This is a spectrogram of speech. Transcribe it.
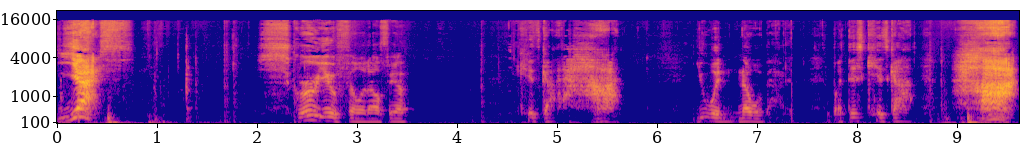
Yes! Screw you, Philadelphia. Kids got hot. You wouldn't know about it, but this kid's got hot.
